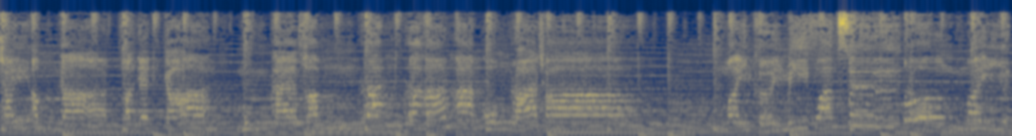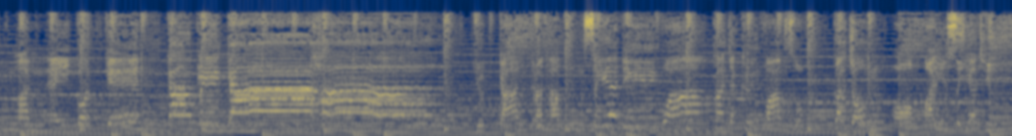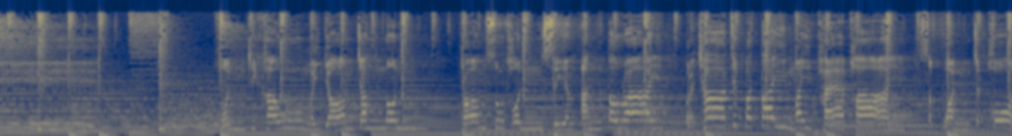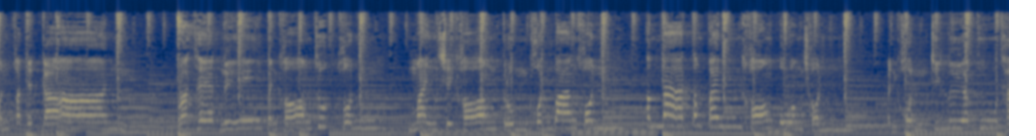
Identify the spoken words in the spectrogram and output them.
ใช้อำนาจเผด็จการ มุ่งแต่ทำรัฐประหารอ้างองค์ราชา ไม่เคยมีความซื่อ ตรงไม่ยึดมั่นในกฎเกณฑ์กติกา หยุดการกระทำเสียดีกว่า ถ้าจะคืนความสุข ก็จงออกไปเสียทีคนที่เขาไม่ยอมจำนน พร้อมสู้ทนเสี่ยงอันตราย ประชาธิปไตยไม่แพ้พ่าย สักวันจะโค่นเผด็จการ ประเทศนี้เป็นของทุกคน ไม่ใช่ของกลุ่มคนบางคน อำนาจต้องเป็นของปวงชน เป็นคนที่เลือกผู้แท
